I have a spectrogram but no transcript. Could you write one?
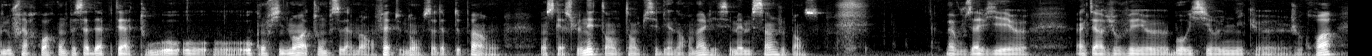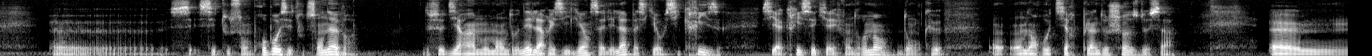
nous faire croire qu'on peut s'adapter à tout, au, confinement, à tout. en fait, non, on ne s'adapte pas. On, se casse le nez de temps en temps, puis c'est bien normal et c'est même sain, je pense. Bah, vous aviez euh, interviewé euh, Boris Cyrulnik, euh, je crois. c'est tout son propos, c'est toute son œuvre. De se dire à un moment donné, la résilience, elle est là parce qu'il y a aussi crise. S'il y a crise, c'est qu'il y a effondrement. Donc, on en retire plein de choses de ça. Euh,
